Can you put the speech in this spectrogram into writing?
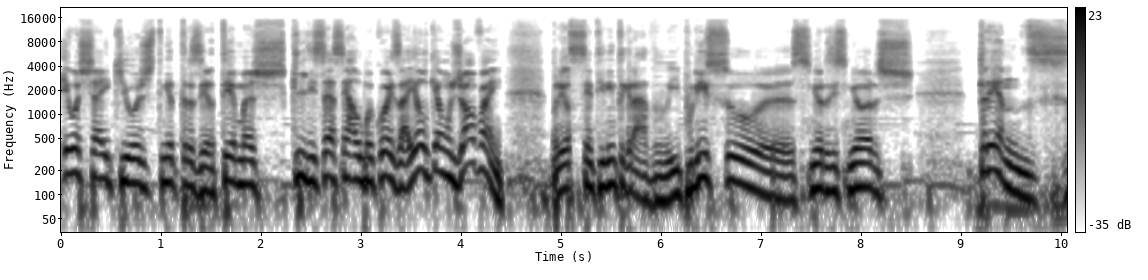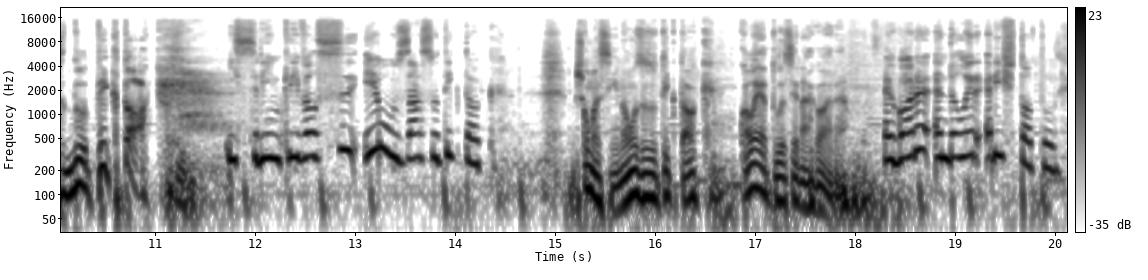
eu achei que hoje tinha de trazer temas que lhe dissessem alguma coisa a ele que é um jovem, para ele se sentir integrado. E por isso, eh, senhoras e senhores, trends do TikTok. Isso seria incrível se eu usasse o TikTok. Mas como assim? Não usas o TikTok? Qual é a tua cena agora? Agora ando a ler Aristóteles.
